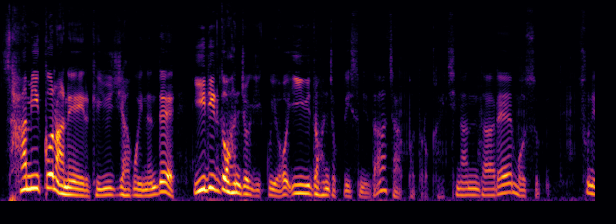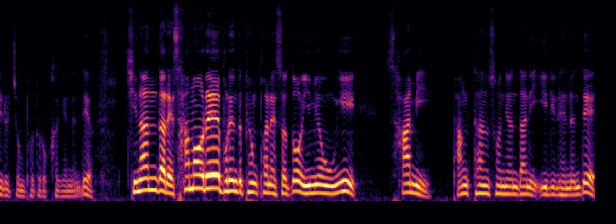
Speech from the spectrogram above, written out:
3위권 안에 이렇게 유지하고 있는데 1위도 한 적이 있고요. 2위도 한 적도 있습니다. 자, 보도록 하겠습니다. 지난달의 모습 순위를 좀 보도록 하겠는데요. 지난달에 3월에 브랜드 평판에서도 임영웅이 3위, 방탄소년단이 1위를 했는데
